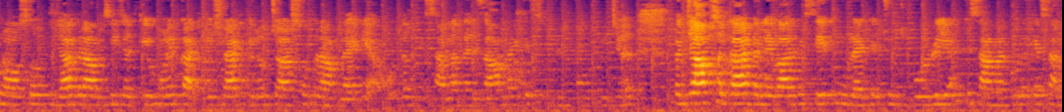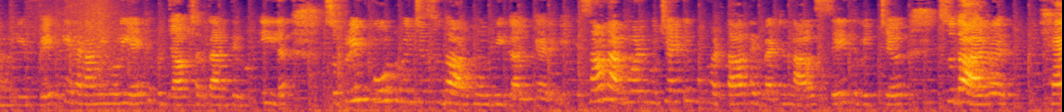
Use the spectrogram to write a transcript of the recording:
950 ਗ੍ਰਾਮ ਸੀ, ਜਦਕਿ ਹੁਣੇ ਘੱਟ ਕੇ 66 ਕਿਲੋ 400 ਗ੍ਰਾਮ ਰਹਿ ਗਿਆ। ਉਧਰ ਕਿਸਾਨਾਂ ਦਾ ਇਲਜ਼ਾਮ ਹੈ ਕਿ ਸੁਪਰੀਮ ਕੋਰਟ ਵਿੱਚ ਪੰਜਾਬ ਸਰਕਾਰ ਡੱਲੇਵਾਲ ਦੀ ਸਿਹਤ ਨੂੰ ਲੈ ਕੇ ਝੂਠ ਬੋਲ ਰਹੀ ਹੈ। ਕਿਸਾਨ ਆਗੂ ਨੇ ਕਿਹਾ, ਸਾਨੂੰ ਇਹ ਵੇਖ ਕੇ ਹੈਰਾਨੀ ਹੋ ਰਹੀ ਹੈ ਕਿ ਪੰਜਾਬ ਸਰਕਾਰ ਦੇ ਵਕੀਲ ਸੁਪਰੀਮ ਕੋਰਟ ਵਿੱਚ ਸੁਧਾਰ ਹੋਣ ਦੀ ਗੱਲ ਕਹਿ ਰਹੇ ਕਿਸਾਨ ਆਗੂਆਂ ਨੇ ਪੁੱਛਿਆ ਕਿ ਭੁੱਖ ਹੜਤਾਲ ਤੇ ਬੈਠ ਬੈਠਣ ਨਾਲ ਸਿਹਤ ਵਿੱਚ ਸੁਧਾਰ ਹੈ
